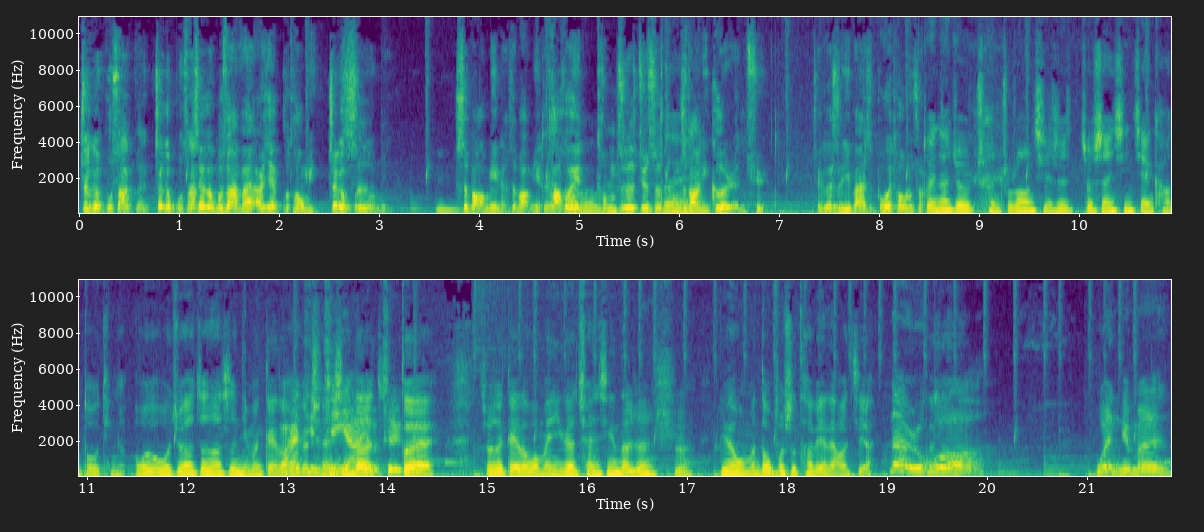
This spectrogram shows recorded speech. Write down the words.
这个不算分，这个不算，这个不，算分，而且不透明，这个不是透明。是保密的，是保密的。他会哦通知，就是通知到你个人去，这个是一般是不会透露出来。对，那就很注重，其实就身心健康都挺。我我觉得真的是你们给了我一个全新的这个对，就是给了我们一个全新的认识，因为我们都不是特别了解。那如果问你们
